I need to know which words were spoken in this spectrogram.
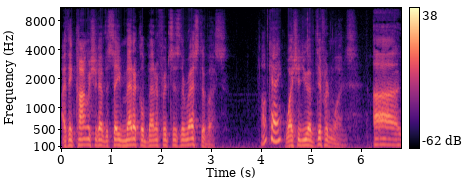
I think Congress should have the same medical benefits as the rest of us. Okay. Why should you have different ones? Uh,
